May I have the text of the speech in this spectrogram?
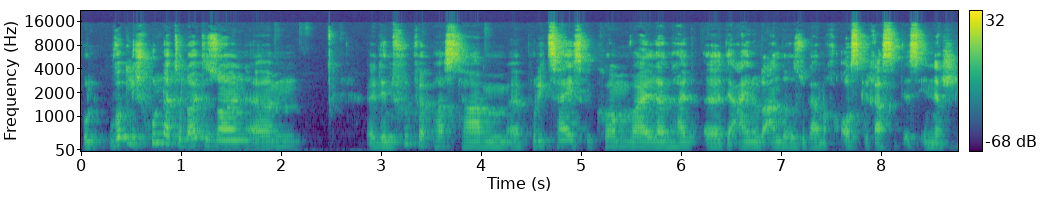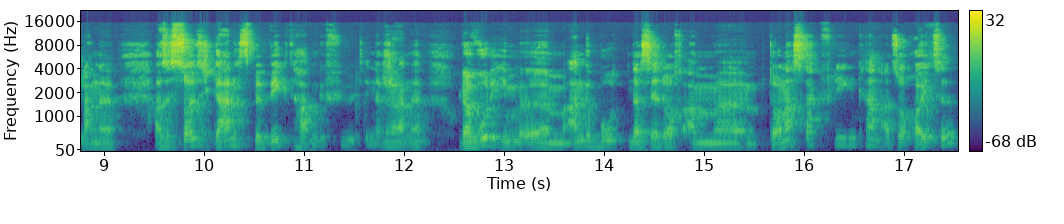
Und wirklich hunderte Leute sollen ähm, äh, den Flug verpasst haben. Äh, Polizei ist gekommen, weil dann halt äh, der ein oder andere sogar noch ausgerastet ist in der Schlange. Also es soll sich gar nichts bewegt haben gefühlt in der ja. Schlange. Und dann wurde ihm ähm, angeboten, dass er doch am äh, Donnerstag fliegen kann, also heute.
